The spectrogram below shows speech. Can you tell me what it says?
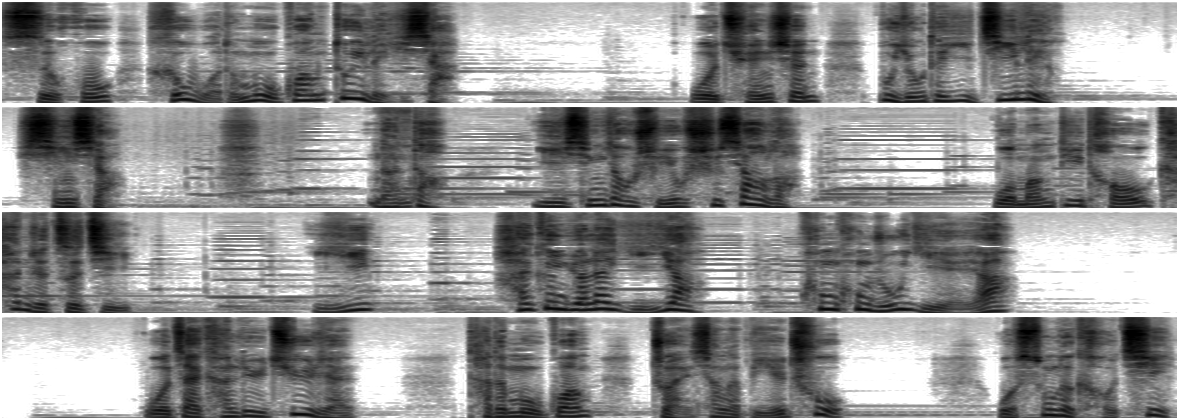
似乎和我的目光对了一下，我全身不由得一激灵，心想：难道隐形药水又失效了？我忙低头看着自己，咦，还跟原来一样，空空如也呀。我在看绿巨人，他的目光转向了别处，我松了口气。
